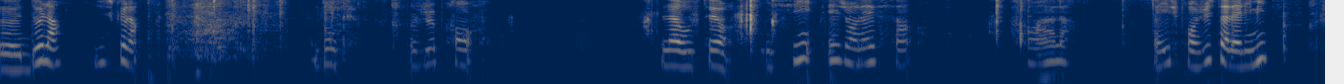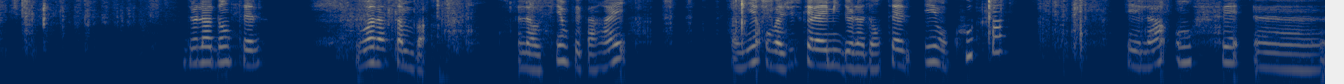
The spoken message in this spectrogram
euh, de là, jusque là. Donc, je prends la hauteur ici et j'enlève ça. Voilà. Vous voyez, je prends juste à la limite de la dentelle. Voilà, ça me va. Là aussi, on fait pareil. On va jusqu'à la limite de la dentelle et on coupe. Et là, on fait euh,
